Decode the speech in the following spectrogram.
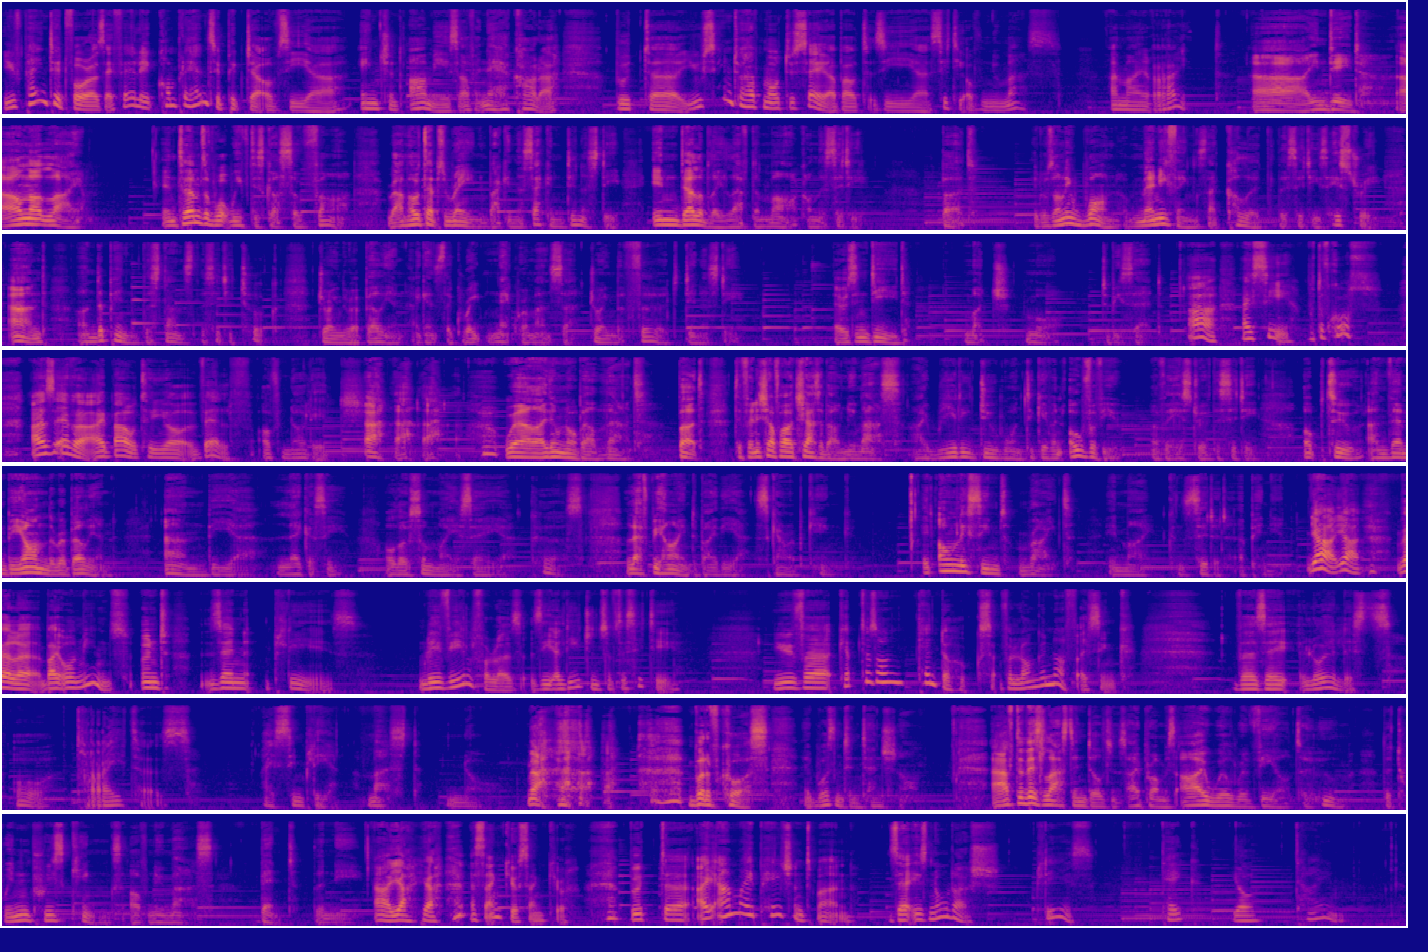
you've painted for us a fairly comprehensive picture of the uh, ancient armies of Nehekhara, but uh, you seem to have more to say about the uh, city of Numas. Am I right? Ah, indeed. I'll not lie. In terms of what we've discussed so far, Ramhotep's reign back in the Second Dynasty indelibly left a mark on the city. But it was only one of many things that coloured the city's history and underpinned the stance the city took during the rebellion against the great necromancer during the Third Dynasty. There is indeed much more to be said. Ah, I see. But of course, as ever, I bow to your wealth of knowledge. Ah, ah, ah. Well, I don't know about that. But to finish off our chat about Numas, I really do want to give an overview of the history of the city, up to and then beyond the rebellion, and the uh, legacy, although some may say uh, curse, left behind by the uh, Scarab King. It only seems right, in my considered opinion. Yeah, yeah. Well, uh, by all means. And then, please, reveal for us the allegiance of the city. You've uh, kept us on tenterhooks for long enough, I think. Were they loyalists or traitors? I simply must know. but of course, it wasn't intentional. After this last indulgence, I promise I will reveal to whom the twin priest kings of Numas bent the knee. Ah, yeah, yeah. Thank you, thank you. But uh, I am a patient man. There is no rush. Please, take your time.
